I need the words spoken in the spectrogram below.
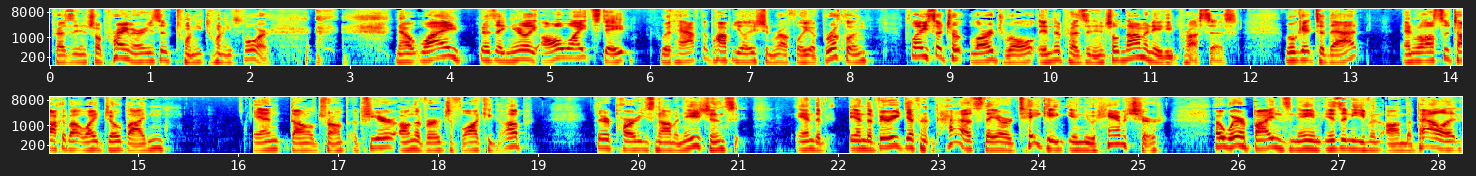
presidential primaries of 2024. now, why does a nearly all white state with half the population roughly of Brooklyn play such a large role in the presidential nominating process? We'll get to that. And we'll also talk about why Joe Biden and Donald Trump appear on the verge of locking up their party's nominations and the and the very different paths they are taking in New Hampshire, uh, where Biden's name isn't even on the ballot,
